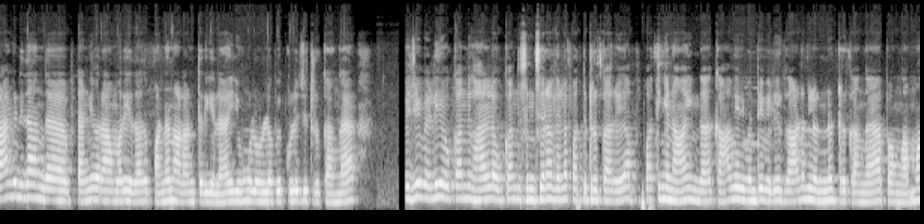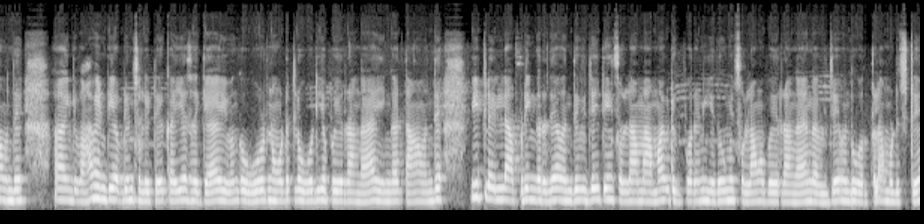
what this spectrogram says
ராகினி தான் அந்த தண்ணி வரா மாதிரி ஏதாவது பண்ணினாலான்னு தெரியல. இவங்களும் உள்ளே போய் குளிச்சுட்ருக்காங்க விஜய் வெளியே உட்காந்து ஹாலில் உட்காந்து சின்சியராக வேலை பார்த்துட்ருக்காரு அப்போ பார்த்தீங்கன்னா இங்கே காவேரி வந்து வெளியே கார்டனில் நின்றுட்டுருக்காங்க அப்போ அவங்க அம்மா வந்து இங்கே வா வேண்டி அப்படின்னு சொல்லிட்டு கையை சைக்க இவங்க ஓடின ஓட்டத்தில் ஓடியே போயிடுறாங்க. இங்கே தான் வந்து வீட்டில் இல்லை அப்படிங்கிறதே வந்து விஜய்கிட்டையும் சொல்லாமல் அம்மா வீட்டுக்கு போகிறேன்னு எதுவுமே சொல்லாமல் போயிடுறாங்க. இங்கே விஜய் வந்து ஒர்க்கெல்லாம் முடிச்சுட்டு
